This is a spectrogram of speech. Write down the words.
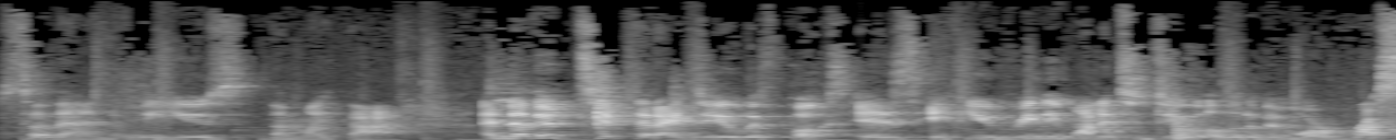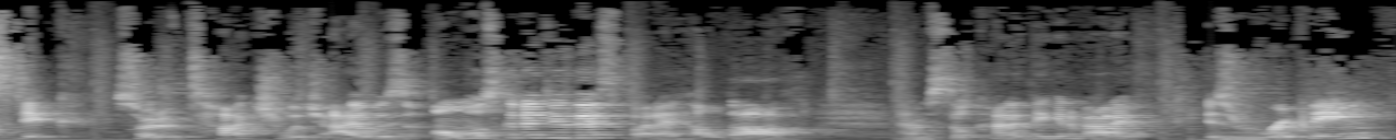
So then we use them like that. Another tip that I do with books is if you really wanted to do a little bit more rustic sort of touch, which I was almost gonna do this, but I held off and I'm still kind of thinking about it, is ripping,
